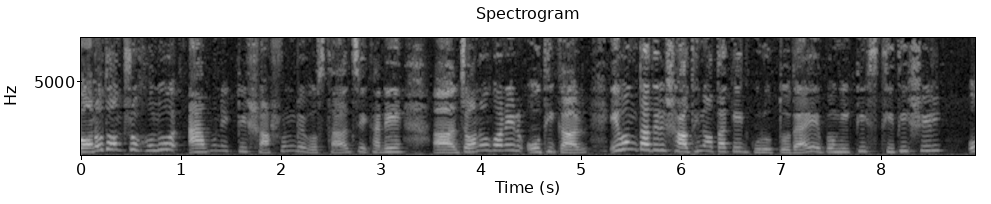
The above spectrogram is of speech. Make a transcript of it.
গণতন্ত্র হলো এমন একটি শাসন ব্যবস্থা যেখানে জনগণের অধিকার এবং তাদের স্বাধীনতাকে গুরুত্ব দেয় এবং একটি স্থিতিশীল ও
